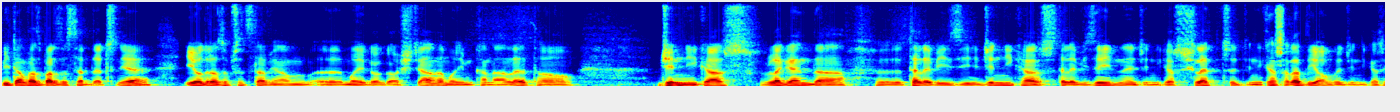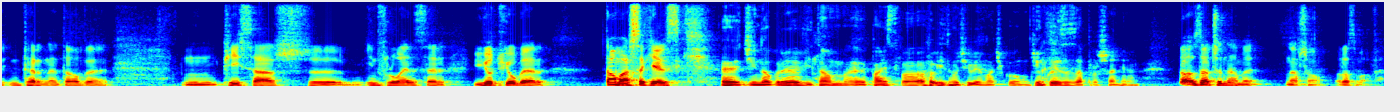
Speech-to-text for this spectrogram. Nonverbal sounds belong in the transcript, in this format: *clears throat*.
Witam Was bardzo serdecznie i od razu przedstawiam e, mojego gościa na moim kanale. To dziennikarz, legenda e, telewizji, dziennikarz telewizyjny, dziennikarz śledczy, dziennikarz radiowy, dziennikarz internetowy, mm, pisarz, e, influencer, youtuber. Tomasz Sekielski. Dzień dobry, witam Państwa, witam Ciebie Maćku, dziękuję za zaproszenie. To zaczynamy naszą rozmowę.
